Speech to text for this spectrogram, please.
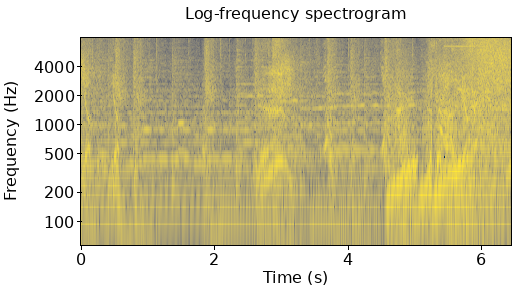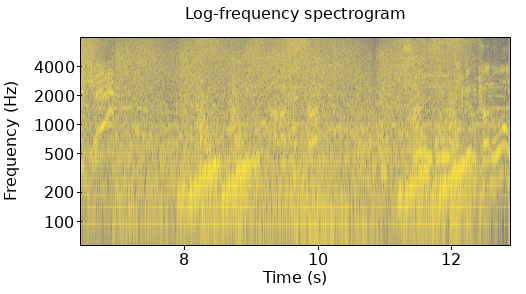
勝負を決めるかのう。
